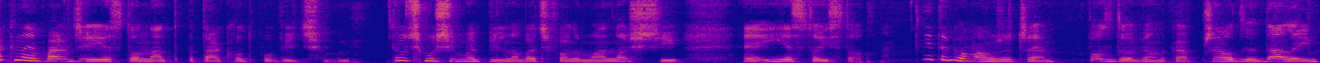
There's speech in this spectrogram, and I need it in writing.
jak najbardziej jest to na tak odpowiedź. Choć musimy pilnować formalności e, i jest to istotne. I tego Wam życzę. Pozdrowionka. Przechodzę dalej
